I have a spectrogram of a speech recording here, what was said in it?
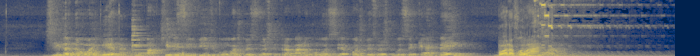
Diga não à hiena, compartilhe esse vídeo com as pessoas que trabalham com você, com as pessoas que você quer bem. Bora voar?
